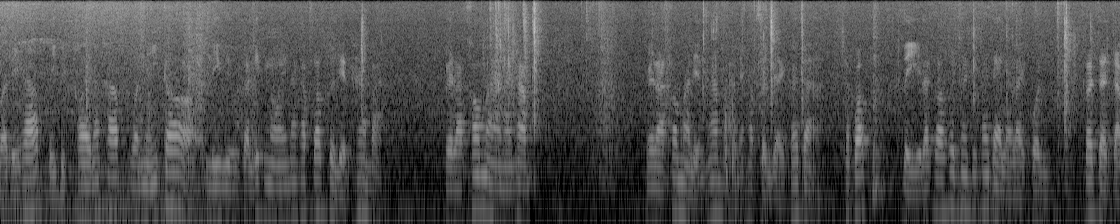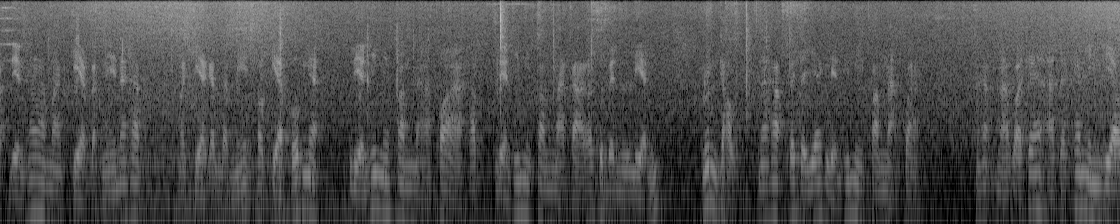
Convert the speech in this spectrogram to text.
วัสดีครับตีบิตคอยนะครับ วันนี้ก็รีวิวกันเล็กน้อยนะครับ ก็คือเหรียญ5บาท เวลาเข้ามานะครับ เวลาเข้ามาเหรียญ5บาทนะครับ ส่วนใหญ่ก็จะเฉพาะตีแล้วก็เพื่อนๆที่เข้าใจหลาย ๆ คน ก็จะจับเหรียญ5มาเกี่ยแบบนี้นะครับ มาเกี่ยกันแบบนี้พอเกี่ยปุ๊บเนี่ยเหรียญที่มีความหนากว่าครับเหรียญที่มีความหนากว่าก็คือเป็นเหรียญรุ่นเก่านะครับ ก็จะแยกเหรียญที่มีความหนากว่านะครับหนากว่าแค่อาจจะแค่มิลเดียว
